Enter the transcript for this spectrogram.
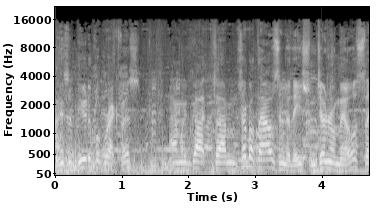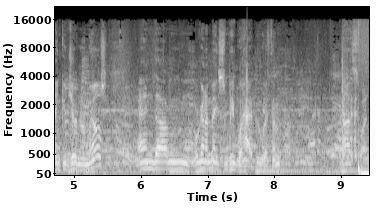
And it's a beautiful breakfast. And we've got um, several thousand of these from General Mills. Thank you, General Mills. And um, we're going to make some people happy with them. Nice one.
